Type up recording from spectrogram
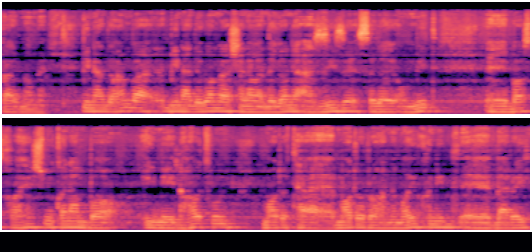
برنامه. بینندگان و بینندگان و شنوندگان عزیز صدای امید. باز خواهش می‌کنم با ایمیل هاتون ما رو, ما رو راهنمایی کنید برای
